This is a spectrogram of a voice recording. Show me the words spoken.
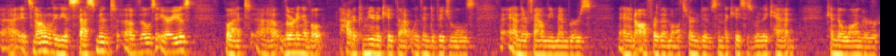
uh, it's not only the assessment of those areas, but uh, learning about how to communicate that with individuals and their family members and offer them alternatives in the cases where they can can no longer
